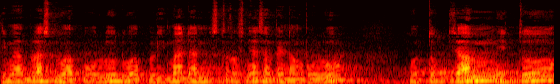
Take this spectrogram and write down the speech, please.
15, 20, 25 dan seterusnya sampai 60 untuk jam itu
